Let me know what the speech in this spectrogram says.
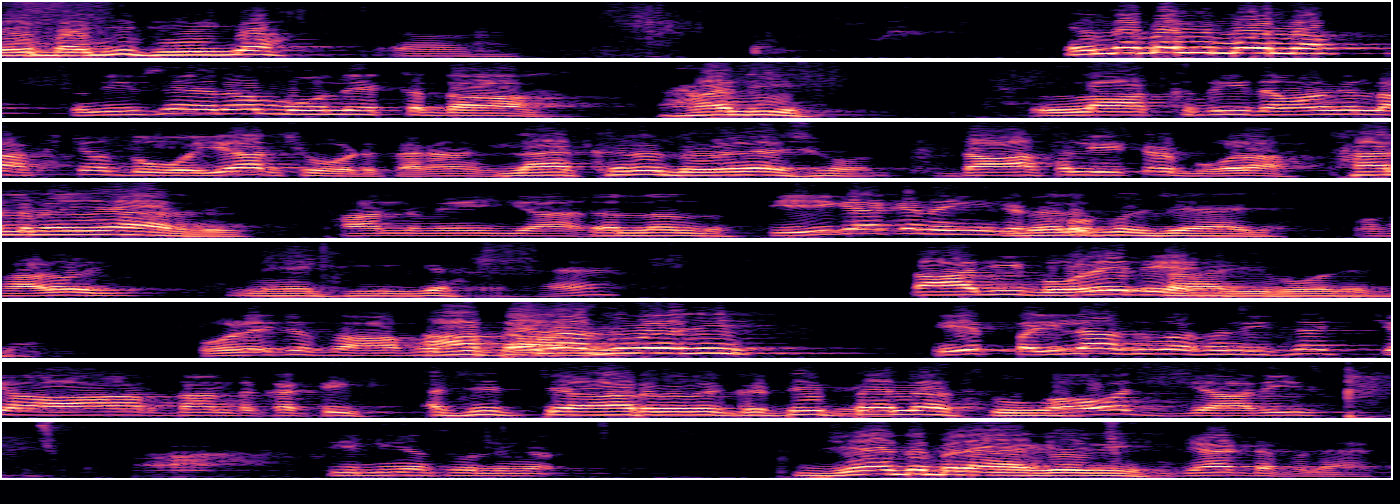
ਨਹੀਂ ਭਾਜੀ ਠੀਕ ਆ। ਹਾਂ। ਇਹਦਾ ਭਾਜੀ ਮੁੱਲ? ਸੰਦੀਪ ਸਿੰਘ ਇਹਦਾ ਮੁੱਲ ਇੱਕ ਦਾ। ਹਾਂਜੀ। ਲੱਖ ਦੀ ਦਵਾਂਗੇ ਲੱਖ ਚੋਂ 2000 ਛੋਟ ਕਰਾਂਗੇ। ਲੱਖ ਤੋਂ 2000 ਛੋੜ 10 ਲੀਟਰ ਬੋਲਾ। 98000 ਦੀ। 98000 ਚੱਲਣ ਦੋ। ਠੀਕ ਹੈ ਕਿ ਨਹੀਂ? ਬਿਲਕੁਲ ਜਾਇਜ਼। ਵਿਖਾ ਲਓ ਜੀ। ਨਹੀਂ ਠੀਕ ਆ। ਹੈ? ਤਾਜੀ ਬੋਲੇ ਦੇ। ਤਾਜੀ ਬੋਲੇ ਜੀ ਬੋਲੇ ਚ ਸਾਫ਼ ਆ ਪਹਿਲਾ ਸੂਆ ਜੀ? ਇਹ ਪਹਿਲਾ ਸੂਆ ਸੰਦੀਪ ਸਿੰਘ ਚਾਰ ਦੰਦ ਕੱਟੀ। ਅੱਛਾ ਚਾਰ ਰੁਪਏ ਕੱਟੀ ਪਹਿਲਾ ਸੂਆ। ਬਹੁਤ ਜ਼ਿਆਦੀ ਸੀਲੀਆਂ ਸੋਲੀਆਂ। ਜੈਡ ਬਲੈਕ ਇਹ ਵੀ। ਜੈਡ ਬਲੈਕ।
